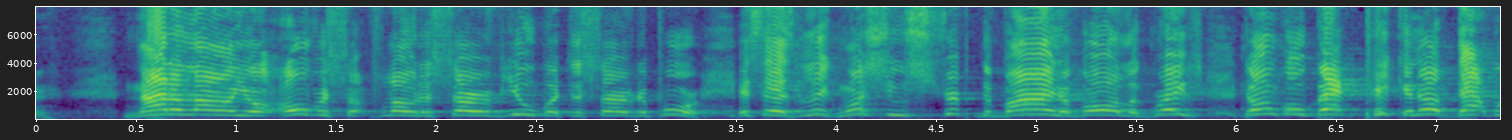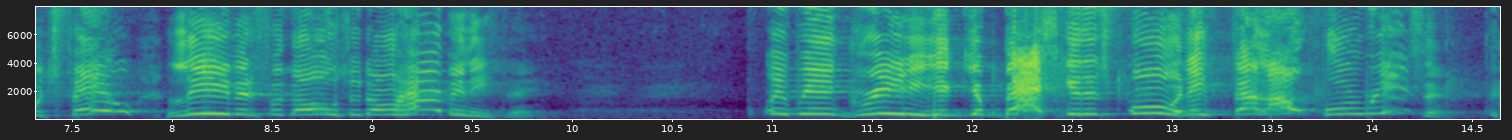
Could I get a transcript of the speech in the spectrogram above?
not allowing your overflow to serve you, but to serve the poor. It says, look, once you strip the vine of all the grapes, don't go back picking up that which failed. Leave it for those who don't have anything. We're being greedy. Your, your basket is full. They fell out for a reason.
